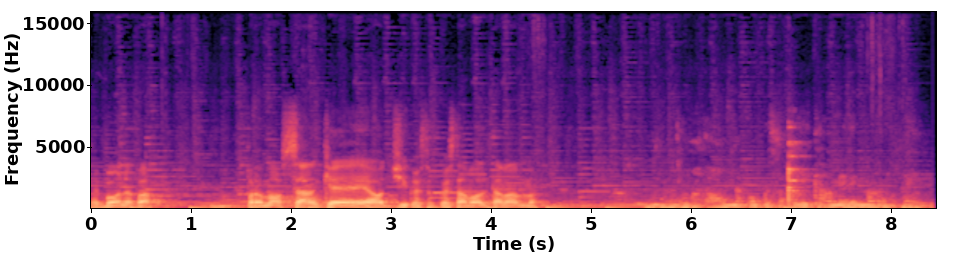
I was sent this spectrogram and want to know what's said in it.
È buona, pa? Promossa anche oggi, questo- questa volta, mamma. Mm, Madonna, con questa telecamera in mano, sempre.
